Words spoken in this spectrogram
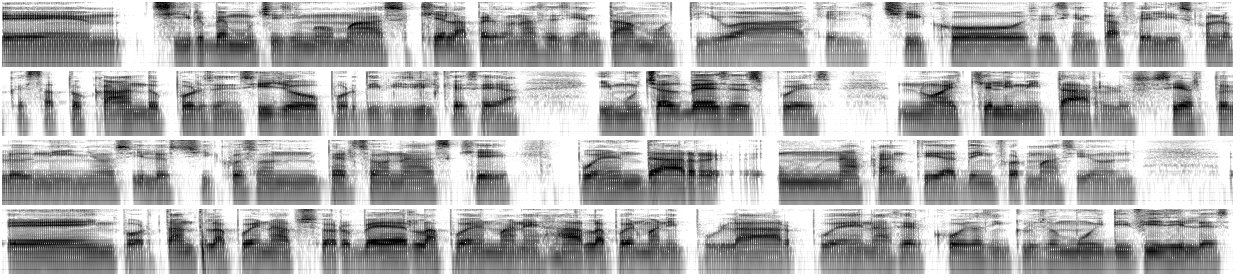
Eh, sirve muchísimo más que la persona se sienta motivada, que el chico se sienta feliz con lo que está tocando, por sencillo o por difícil que sea. Y muchas veces pues no hay que limitarlos, ¿cierto? Los niños y los chicos son personas que pueden dar una cantidad de información eh, importante, la pueden absorber, la pueden manejar, la pueden manipular, pueden hacer cosas incluso muy difíciles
